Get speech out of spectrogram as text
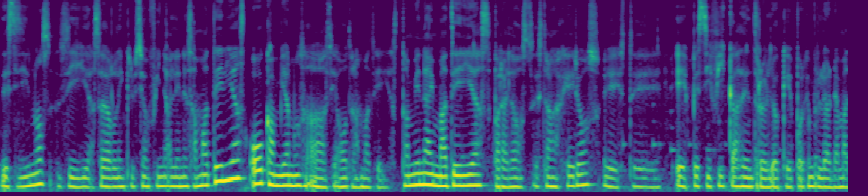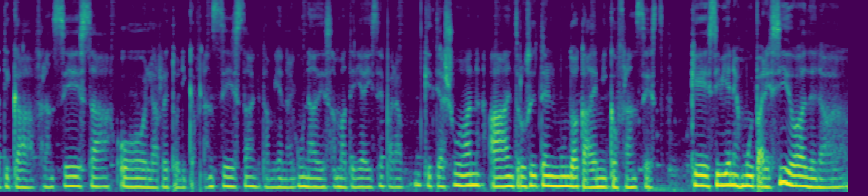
decidirnos si hacer la inscripción final en esas materias o cambiarnos hacia otras materias. También hay materias para los extranjeros este, específicas dentro de lo que es, por ejemplo, la gramática francesa o la retórica francesa, que también alguna de esas materias hice para que te ayudan a introducirte en el mundo académico francés que si bien es muy parecido al de la,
